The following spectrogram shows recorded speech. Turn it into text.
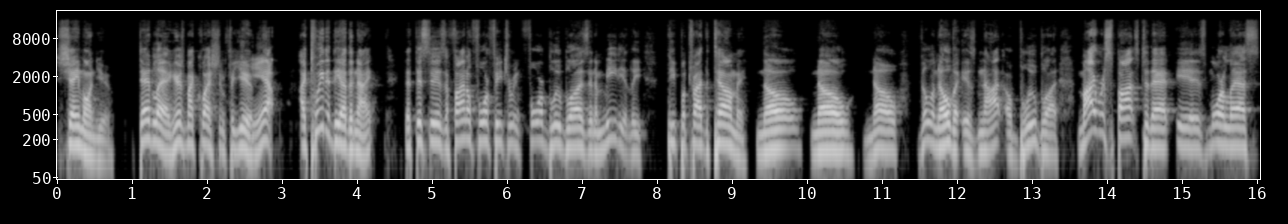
Shame on you. Dead leg. Here's my question for you. Yeah. I tweeted the other night that this is a Final Four featuring four blue bloods, and immediately people tried to tell me, no, no, no. Villanova is not a blue blood. My response to that is more or less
